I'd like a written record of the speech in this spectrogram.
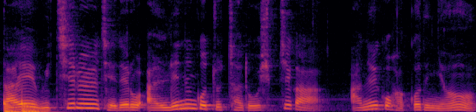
나의 위치를 제대로 알리는 것조차도 쉽지가 않을 것 같거든요.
